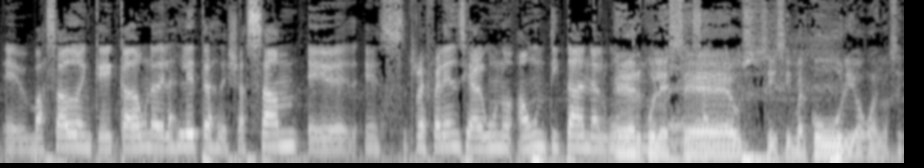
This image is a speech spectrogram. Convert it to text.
eh, basado en que cada una de las letras de Shazam eh, es referencia a alguno a un titán, algún Hércules, eh. Zeus, sí, sí, Mercurio, bueno, sí,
